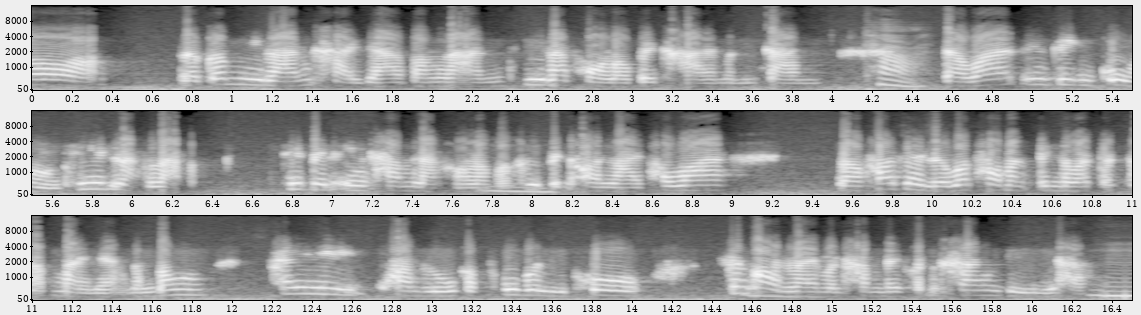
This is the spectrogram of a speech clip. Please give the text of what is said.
ก็แล้วก็มีร้านขายยาบางร้านที่รับของเราไปขายเหมือนกันค่ะแต่ว่าจริงๆ กลุ่มที่หลักๆ ที่เป็น income หลักของเราก็คือเป็นออนไลน์ เพราะว่า เราเข้าใจเลยว่าพอมันเป็นนวัตกรรมใหม่เนี่ย มันต้องให้ความรู้กับผู้บริโภค ซึ่งออนไลน์มันทำได้ค่อนข้างดีค่ะ อื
